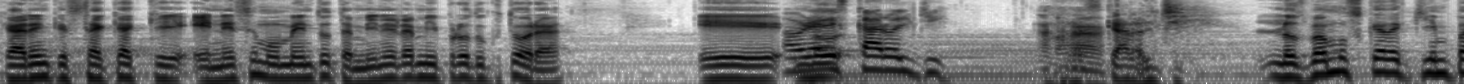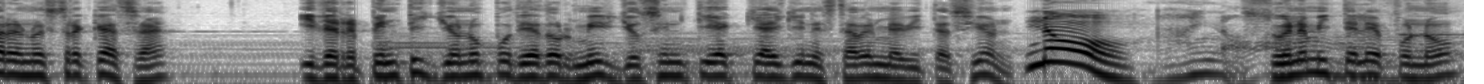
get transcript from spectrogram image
Karen, que está acá, que en ese momento también era mi productora, eh, Ahora no- es Carol G. Ajá. Vamos, Karol G. nos vamos cada quien para nuestra casa y de repente yo no podía dormir, yo sentía que alguien estaba en mi habitación. No. Ay, no. Suena mi teléfono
